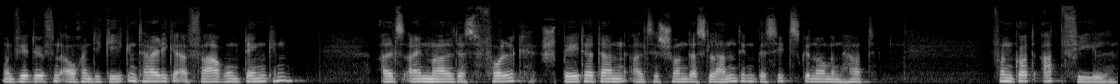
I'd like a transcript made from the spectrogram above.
Und wir dürfen auch an die gegenteilige Erfahrung denken, als einmal das Volk später dann, als es schon das Land in Besitz genommen hat, von Gott abfiel,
